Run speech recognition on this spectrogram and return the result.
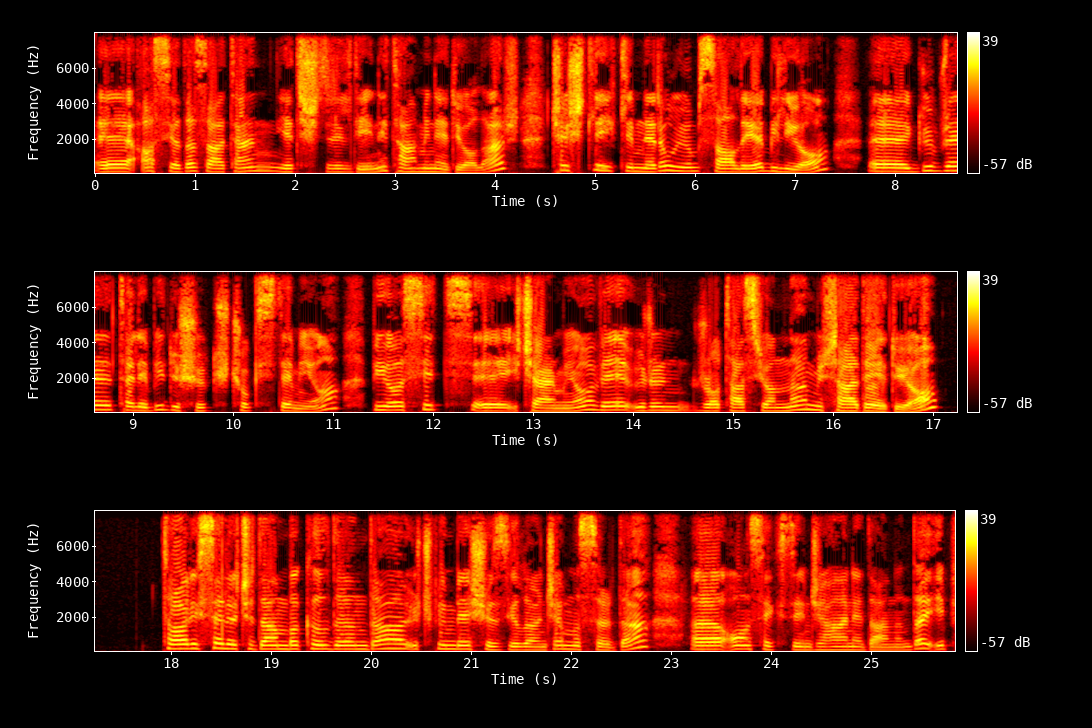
e, Asya'da zaten yetiştirildiğini tahmin ediyorlar. Çeşitli iklimlere uyum sağlayabiliyor. E, gübre talebi düşük, çok istemiyor. Biyosit e, içermiyor ve ürün rotasyonuna müsaade ediyor. Tarihsel açıdan bakıldığında 3500 yıl önce Mısır'da 18. E, hanedanında ip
